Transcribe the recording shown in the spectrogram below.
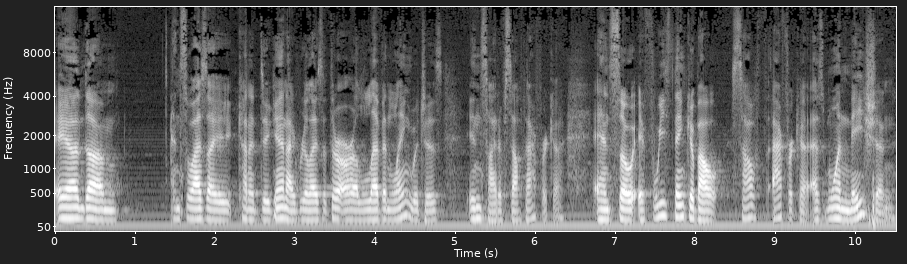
And, um, and so as I kind of dig in, I realize that there are 11 languages inside of South Africa. And so if we think about South Africa as one nation,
